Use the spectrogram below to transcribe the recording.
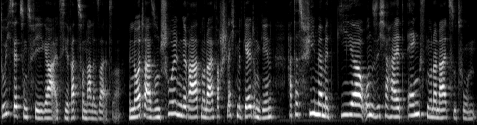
durchsetzungsfähiger als die rationale Seite. Wenn Leute also in Schulden geraten oder einfach schlecht mit Geld umgehen, hat das viel mehr mit Gier, Unsicherheit, Ängsten oder Neid zu tun.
